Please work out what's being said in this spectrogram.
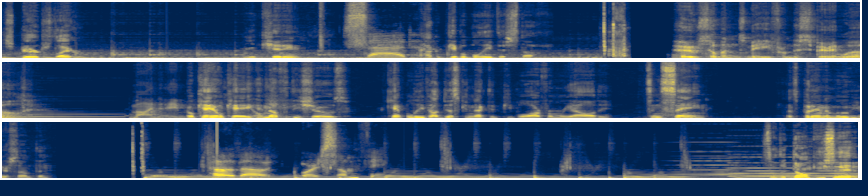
The spirit's there. Are you kidding? Sad. How can people believe this stuff? Who summons me from the spirit world? My name. Okay, okay, enough of these shows. I can't believe how disconnected people are from reality. It's insane. Let's put in a movie or something. How about, or something? So the donkey said,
